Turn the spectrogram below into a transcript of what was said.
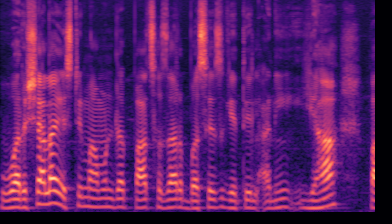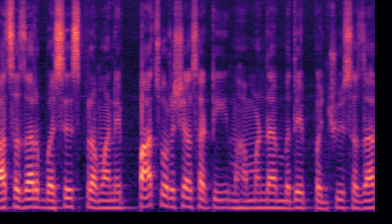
वर्षाला एस टी महामंडळ पाच हजार बसेस घेतील आणि ह्या पाच हजार बसेसप्रमाणे पाच वर्षासाठी महामंडळामध्ये पंचवीस हजार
